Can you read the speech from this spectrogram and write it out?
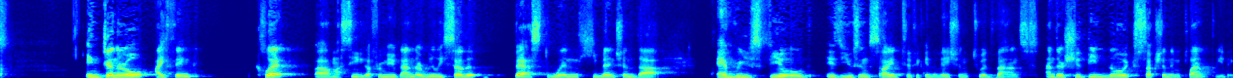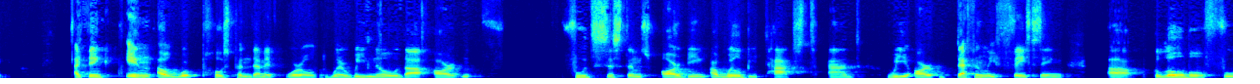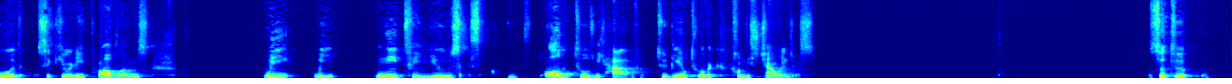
In general, I think Clet uh, Masiga from Uganda really said it best when he mentioned that every field is using scientific innovation to advance, and there should be no exception in plant breeding. I think in a post-pandemic world where we know that our food systems are being, are, will be taxed and we are definitely facing uh, global food security problems, we, we need to use all the tools we have to be able to overcome these challenges. So to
